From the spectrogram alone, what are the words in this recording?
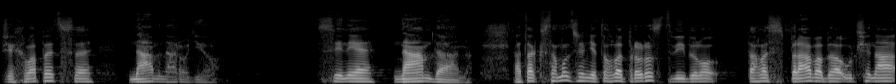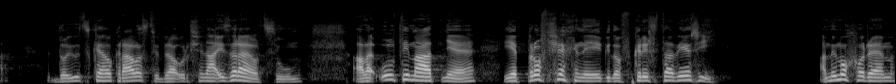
že chlapec se nám narodil syn je nám dán. A tak samozřejmě tohle proroctví bylo, tahle zpráva byla určená do judského království, byla určená Izraelcům, ale ultimátně je pro všechny, kdo v Krista věří. A mimochodem,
